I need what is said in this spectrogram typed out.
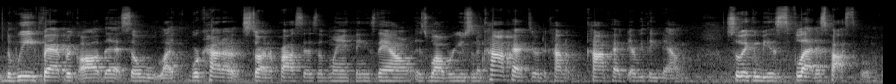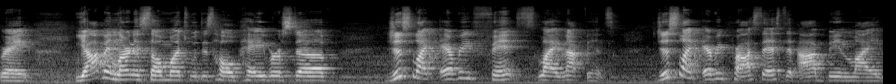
the weed fabric, all that. So like we're kind of starting a process of laying things down as while we're using a compactor to kind of compact everything down so it can be as flat as possible, right? Y'all been learning so much with this whole paver stuff. Just like every fence, like not fence, just like every process that I've been like,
